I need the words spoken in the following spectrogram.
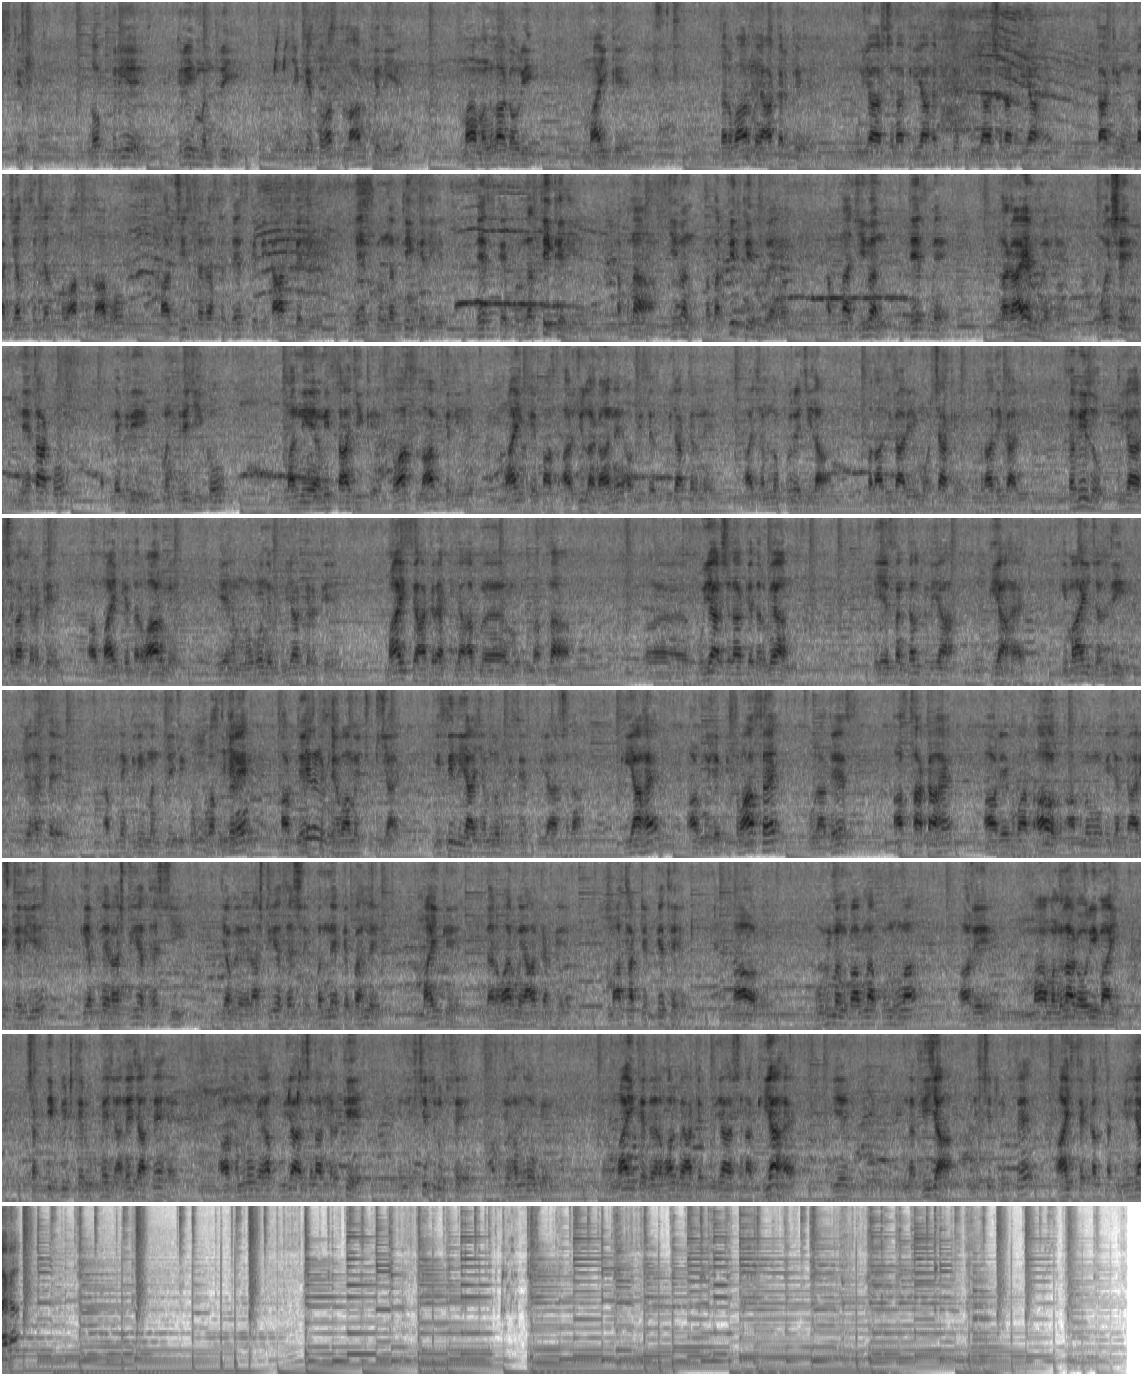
देश के लोकप्रिय गृह मंत्री जी के स्वस्थ लाभ के लिए माँ मंगला गौरी माई के दरबार में आकर के पूजा अर्चना किया है, विशेष पूजा अर्चना किया है, ताकि उनका जल्द से जल्द स्वास्थ्य लाभ हो और जिस तरह से देश के विकास के लिए, देश की उन्नति के लिए, देश के उन्नति के लिए अपना जीवन समर्पित किए हुए हैं, अपना जीवन देश में लगाए हुए हैं, वैसे नेता को अपने गृह मंत्री जी को, माननीय अमित शाह जी के स्वास्थ्य लाभ के लिए माई के पास आरज़ू लगाने और विशेष पूजा करने आज हम लोग पूरे जिला पदाधिकारी मोर्चा के पदाधिकारी सभी लोग पूजा अर्चना करके और माई के दरबार में ये हम लोगों ने पूजा करके माई से आग्रह किया अब अपना पूजा अर्चना के दरमियान ये संकल्प लिया, किया है कि माई जल्दी जो है से अपने गृह मंत्री जी को स्वस्थ करें और देश की सेवा में जुट जाए। इसीलिए आज हम लोग विशेष पूजा अर्चना किया है और मुझे विश्वास है पूरा देश आस्था का है। और एक बात और आप लोगों की जानकारी के लिए कि अपने राष्ट्रीय अध्यक्ष जी जब राष्ट्रीय अध्यक्ष बनने के पहले माई के दरबार में आकर के माथा टेकते थे और वो भी मनोकामना पूर्ण हुआ और ये माँ मंगला गौरी माई शक्तिपीठ के रूप में जाने जाते हैं। और हम लोग यहाँ पूजा अर्चना करके निश्चित रूप से जो हम लोग माई के दरबार में आके पूजा अर्चना किया है, ये नतीजा निश्चित रूप से आज से कल तक मिल जाएगा।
